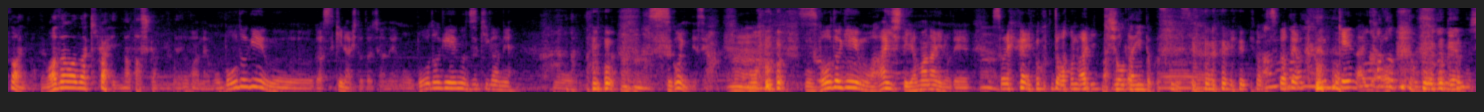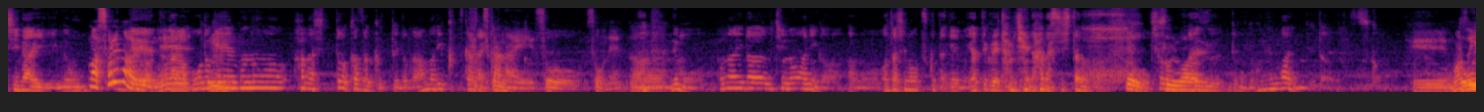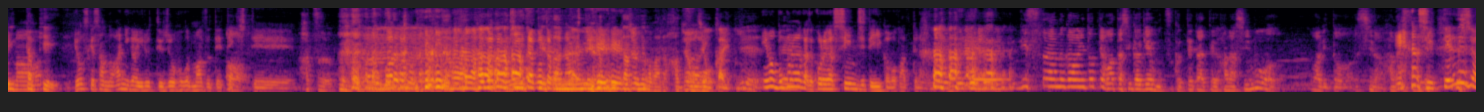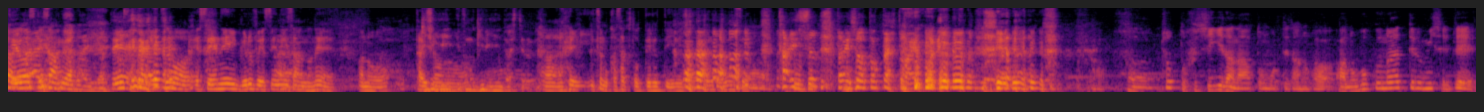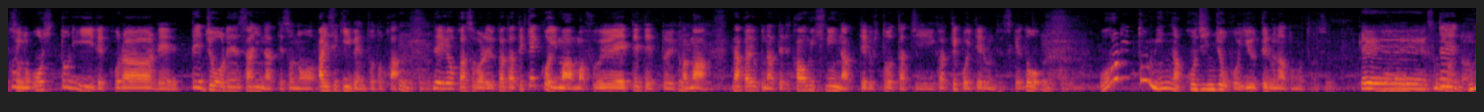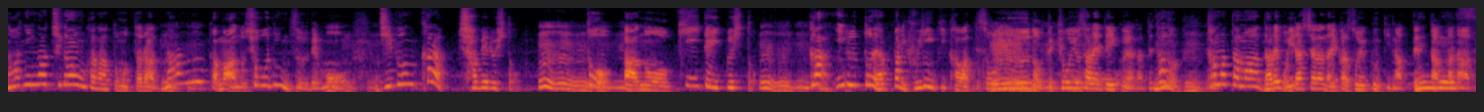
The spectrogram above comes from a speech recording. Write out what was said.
そうありますね。わざわざ聞かへんな確かにみたいな。だからね。もうボードゲームが好きな人たちはねもうボードゲーム好きがねもうすごいんですよ。うん。もうボードゲームを愛してやまないのでうん。それ以外のことはあまりまあ招待員とか好きですよいやそれは関係ないや家ろ族とボードゲームしないの。まあそれもあるよでだからねボードゲームの話と家族っていうのがあんまりくっつかないくっつかない。そうそうね。でもこの間うちの兄があの私の作ったゲームやってくれたみたいな話したのがほう。それはあでも4年前に出たんですかへえー、まどういっず今た経緯で？洋介さんの兄がいるっていう情報がまず出てきて。初。僕は多分僕は多分聞いたことがなくて。今僕の中でこれが信じていいか分かってないんででリスナーの側にとっては私がゲーム作ってたっていう話も割と知らんい話や知ってるでしょ洋介さんが。洋介さんがいつえも SNE グループ SNE さんのねあのいつもギリギリ出してる。あいつも佳作取ってるっていうイメージになってると思うんですよ。対象対象取った人はやっぱり、う んちょっと不思議だなと思ってたのがあの僕のやってる店で、そのお一人で来られて常連さんになってその相席イベントとか、うんうん。でよく遊ばれる方って結構今、まあ、増えててというか、うんまあ仲良くなってて顔見知りになってる人たちが結構いてるんですけど、割とみんな個人情報言うてるなと思ったんですよ。えで何が違うんかなと思ったら、うん。何人か、まあ、あの少人数でも、自分から喋る人と、あの聞いていく人うんうんうんがいるとやっぱり雰囲気変わってそういうのって共有されていくんやなって多分たまたま誰もいらっしゃらないからそういう空気になってっ年たんか齢なと。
